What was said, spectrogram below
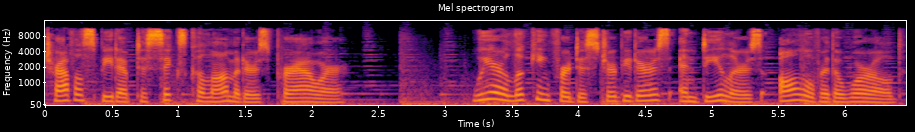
travel speed up to 6 kilometers per hour. We are looking for distributors and dealers all over the world.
